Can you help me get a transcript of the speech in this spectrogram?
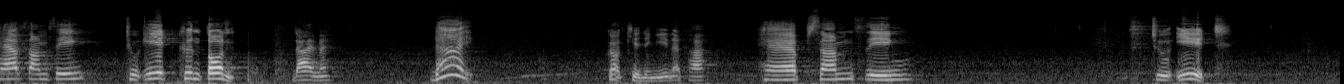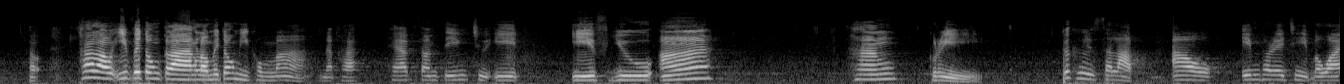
have something to eat ขึ้นต้น ได้ไหม ได้ ก็เขียนอย่างนี้นะคะ have something to eat ถ้าเรา if ไว้ตรงกลางเราไม่ต้องมีคอมมานะคะ have something to eat if you are hungry ก็คือสลับเอา imperative มาไว้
